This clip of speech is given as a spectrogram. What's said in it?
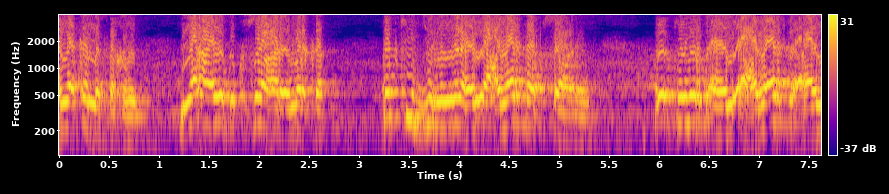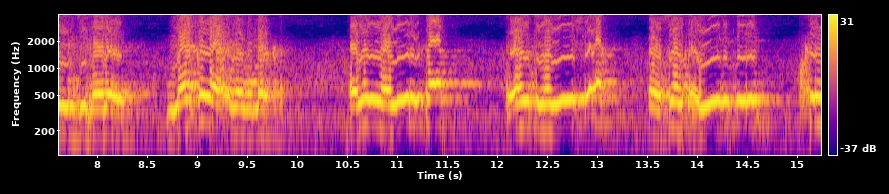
ayaa ka nasakday yaa aayadda ku soo haray marka. Dadkii jirana ahli acdaartaa ku soo hareen dadkii marka ahli acdaarta ahli jiraneen meeqa waa iyagu marka. Odaga hayeelka haweenta hayeesha ah oo soonka ayeeli karin kan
